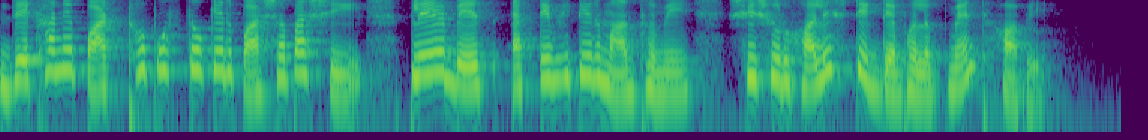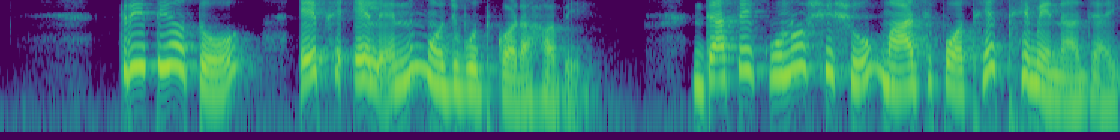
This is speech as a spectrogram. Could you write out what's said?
যেখানে পাঠ্যপুস্তকের পাশাপাশি প্লে বেস অ্যাক্টিভিটির মাধ্যমে শিশুর হলিস্টিক ডেভেলপমেন্ট হবে। তৃতীয়ত এফএলএন মজবুত করা হবে, যাতে কোনো শিশু মাঝপথে থেমে না যায়।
